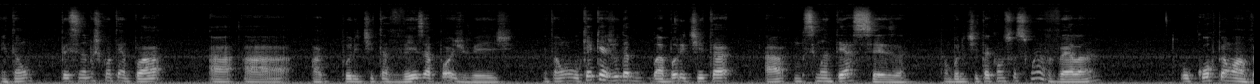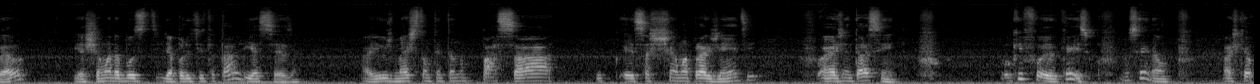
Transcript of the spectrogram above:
Então, precisamos contemplar a, a, a Boritita vez após vez. Então, o que é que ajuda a Boritita a se manter acesa? Então, a Boritita é como se fosse uma vela, né? O corpo é uma vela e a chama da, da Boritita está ali acesa. Aí os mestres estão tentando passar essa chama pra gente. Aí a gente tá assim, o que foi? O que é isso? Não sei não. Acho que é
